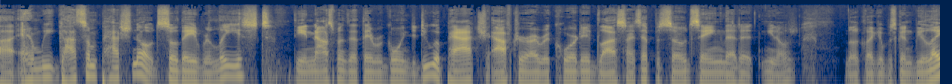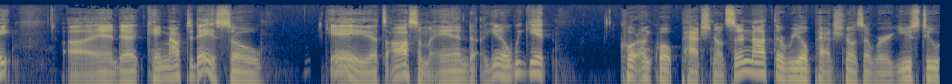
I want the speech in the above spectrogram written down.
Uh, and we got some patch notes. So they released the announcement that they were going to do a patch after I recorded last night's episode, saying that it, you know, looked like it was going to be late, uh, and it came out today. So, yay, that's awesome. And uh, you know, we get quote unquote patch notes. They're not the real patch notes that we're used to,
